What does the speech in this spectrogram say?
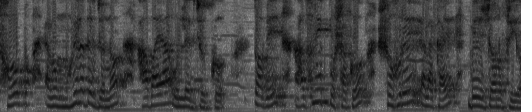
থোপ এবং মহিলাদের জন্য আবায়া উল্লেখযোগ্য। তবে আধুনিক পোশাকও শহুরে এলাকায় বেশ জনপ্রিয়।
